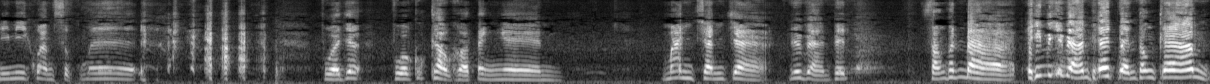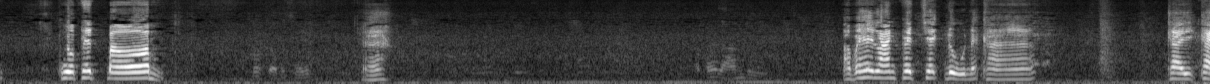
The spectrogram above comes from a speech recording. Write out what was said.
นี่มีความสุขมาก ผัวจะผัวคุกเข่าขอแต่งงาน มั่นฉันจะ ด้วยแหวนเพชรสองพันบาทเอ้ยไม่ใช่แหวนเพชรแหวนทองคำกลัวเพชรปลอมก็จะเช็คฮะเอาให้ร้านดูเอาไปให้ร้านเพชรเช็คดูนะคะ ใครใคร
